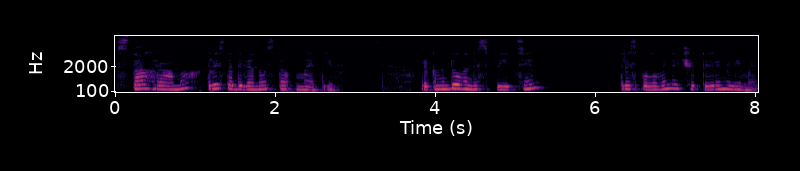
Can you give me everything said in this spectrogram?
В 100 грамах 390 метрів. Рекомендовані спиці 3,5-4 мм.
